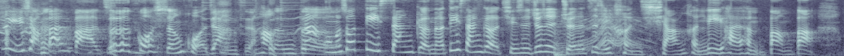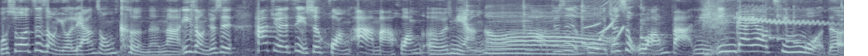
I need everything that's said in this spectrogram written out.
自己想办法，就是过生活这样子哈。真的。那我们说第三个呢？第三个其实就是觉得自己很强、很厉害、很棒棒。我说这种有两种可能啊，一种就是他觉得自己是皇阿玛、皇额娘，哦，就是我就是王法，你应该要听我的。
